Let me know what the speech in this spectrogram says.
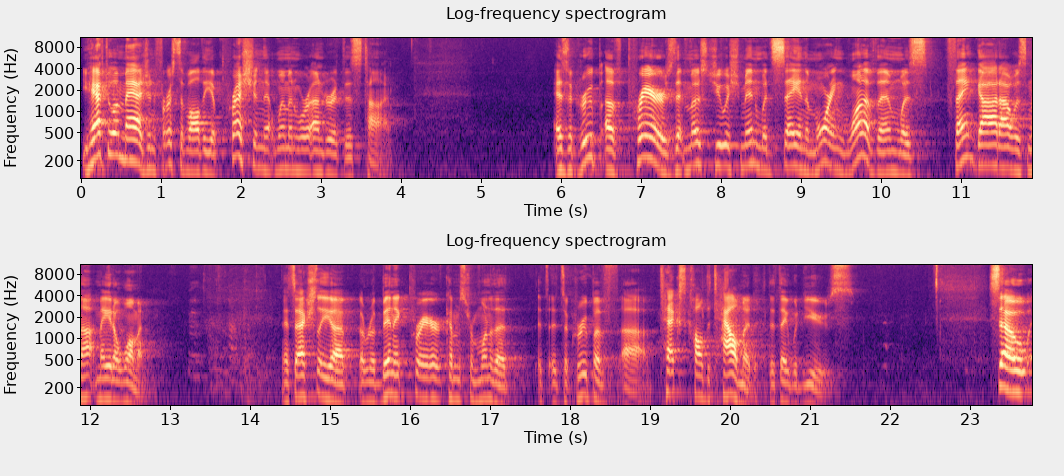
You have to imagine, first of all, the oppression that women were under at this time. As a group of prayers that most Jewish men would say in the morning, one of them was, Thank God I was not made a woman. It's actually a, a rabbinic prayer, comes from one of the, it's, it's a group of uh, texts called the Talmud that they would use. So,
